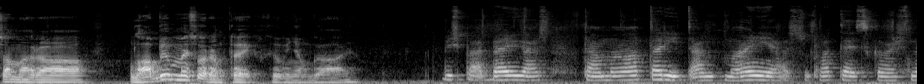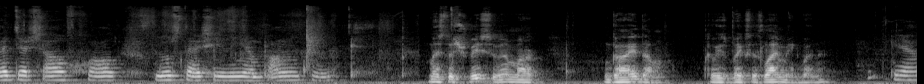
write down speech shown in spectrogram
samērā labi, un mēs varam teikt, ka viņam gāja. Vispār beigās tā māte arī tā mainījās un teica, ka vairs nedzers alkoholu un uztaisīja viņam pankūku. Mēs taču visi vienmēr gaidām, ka viss beigsies laimīgi, vai ne? Jā,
